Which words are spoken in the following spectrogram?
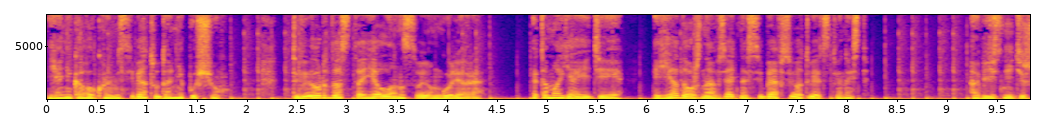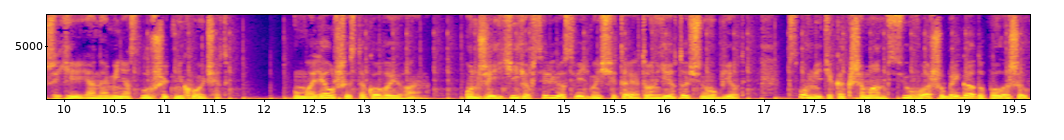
«Я никого, кроме себя, туда не пущу», – твердо стояла на своем гуляре. «Это моя идея, и я должна взять на себя всю ответственность». «Объясните же ей, она меня слушать не хочет», Умолял Шестакова Иван. Он же ее всерьез ведьмой считает, он ее точно убьет. Вспомните, как шаман всю вашу бригаду положил.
